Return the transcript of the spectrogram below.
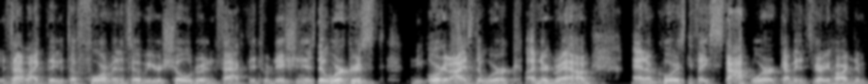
It's not like the, the foreman is over your shoulder. In fact, the tradition is the workers organize the work underground. And of course, if they stop work, I mean, it's very hard to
